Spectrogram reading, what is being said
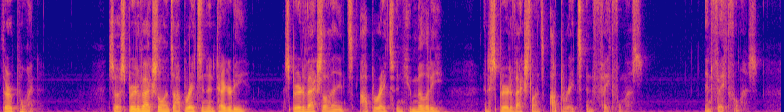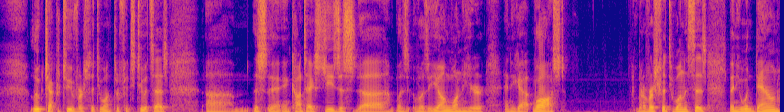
third point. So, a spirit of excellence operates in integrity, a spirit of excellence operates in humility, and a spirit of excellence operates in faithfulness. In faithfulness. Luke chapter 2, verse 51 through 52, it says, um, this uh, in context, Jesus uh, was, was a young one here and he got lost. But in verse 51, it says, Then he went down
